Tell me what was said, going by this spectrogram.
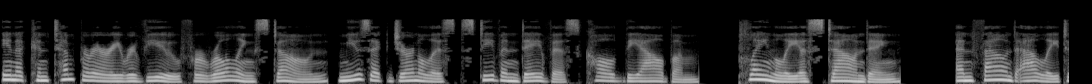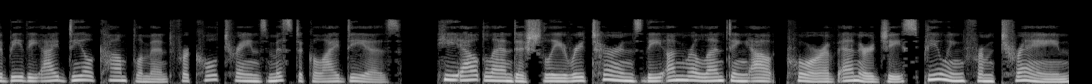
In a contemporary review for Rolling Stone, music journalist Stephen Davis called the album, "...plainly astounding", and found Ali to be the ideal complement for Coltrane's mystical ideas. He outlandishly returns the unrelenting outpour of energy spewing from Train,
